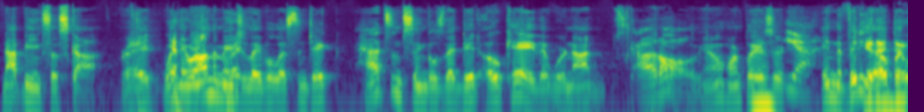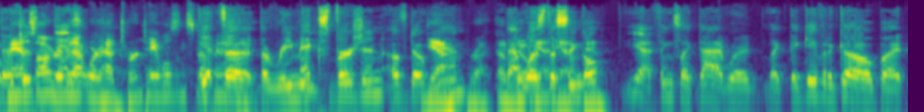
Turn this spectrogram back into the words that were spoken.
not being so ska right when Yeah, they were on the major right. label less than jake had some singles that did okay that were not ska at all you know horn players are Yeah. in the video that but Dope they're Man just song. Remember that where it had turntables and stuff yeah, in the it? Like- the remix version of Dope Yeah, Man, right, of that Dope was Man, the yeah, single. Yeah. things like that, where like they gave it a go, but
